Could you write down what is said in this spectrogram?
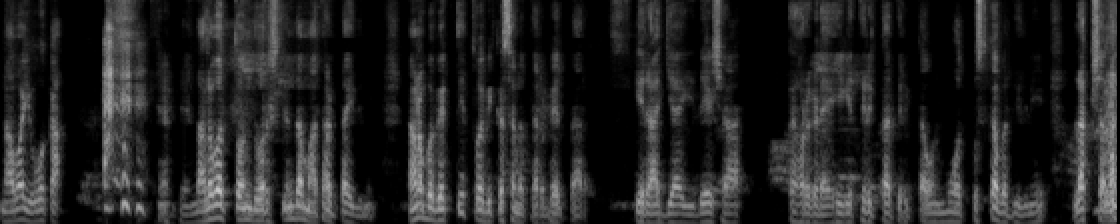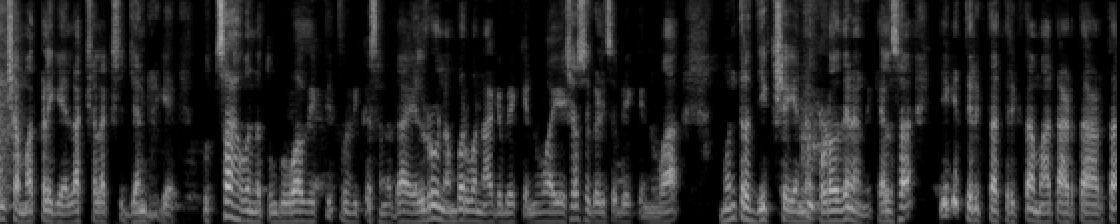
ನವ ಯುವಕ. ನಲವತ್ತೊಂದು ವರ್ಷದಿಂದ ಮಾತಾಡ್ತಾ ಇದ್ದೀನಿ. ನಾನೊಬ್ಬ ವ್ಯಕ್ತಿತ್ವ ವಿಕಸನ ತರಬೇತಾರ ಈ ರಾಜ್ಯ ಈ ದೇಶ ಹೊರಗಡೆ ಹೀಗೆ ತಿರುಗ್ತಾ ತಿರುಗ್ತಾ ಒಂದು ಮೂವತ್ತು ಪುಸ್ತಕ ಬರೆದಿದ್ದೀನಿ. ಲಕ್ಷ ಲಕ್ಷ ಮಕ್ಕಳಿಗೆ ಲಕ್ಷ ಲಕ್ಷ ಜನರಿಗೆ ಉತ್ಸಾಹವನ್ನು ತುಂಬುವ ವ್ಯಕ್ತಿತ್ವ ವಿಕಸನದ ಎಲ್ಲರೂ ನಂಬರ್ ಒನ್ ಆಗಬೇಕೆನ್ನುವ ಯಶಸ್ಸು ಗಳಿಸಬೇಕೆನ್ನುವ ಮಂತ್ರ ದೀಕ್ಷೆಯನ್ನು ಕೊಡೋದೇ ನನ್ನ ಕೆಲಸ. ಹೀಗೆ ತಿರುಗ್ತಾ ತಿರುಗ್ತಾ ಮಾತಾಡ್ತಾ ಆಡ್ತಾ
